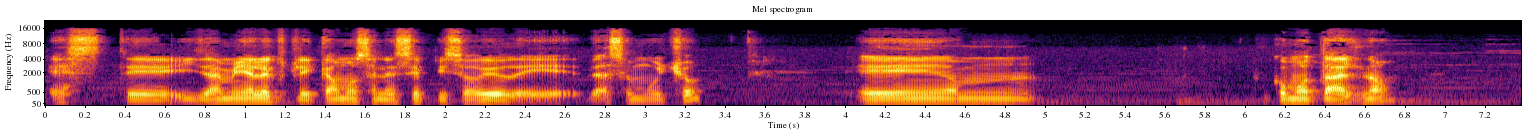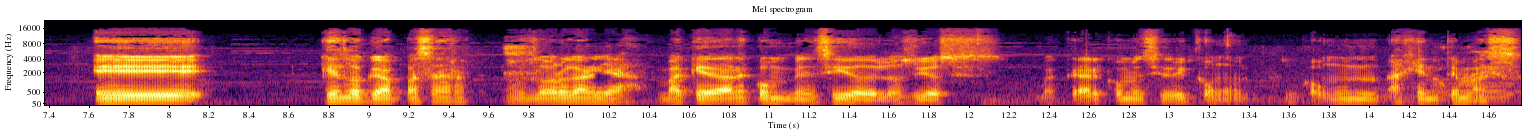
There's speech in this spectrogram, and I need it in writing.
este, y también ya lo explicamos en ese episodio de, de hace mucho, eh, como tal, ¿no? Eh, ¿Qué es lo que va a pasar? Pues Lorgar ya va a quedar convencido de los dioses, va a quedar convencido y como, un- como un agente más.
